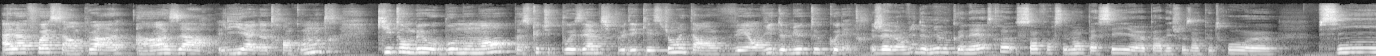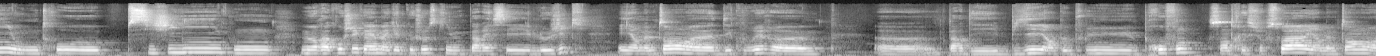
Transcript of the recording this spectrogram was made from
à la fois c'est un peu un hasard lié à notre rencontre qui tombait au bon moment parce que tu te posais un petit peu des questions et tu avais envie de mieux te connaître. J'avais envie de mieux me connaître sans forcément passer euh, par des choses un peu trop euh, psy ou trop psychiques ou me raccrocher quand même à quelque chose qui me paraissait logique et en même temps euh, découvrir par des biais un peu plus profonds, centrés sur soi et en même temps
